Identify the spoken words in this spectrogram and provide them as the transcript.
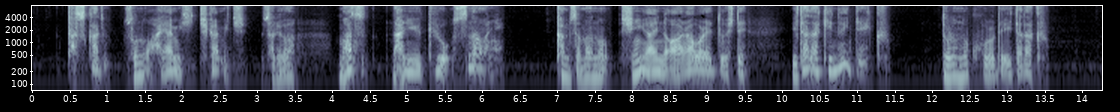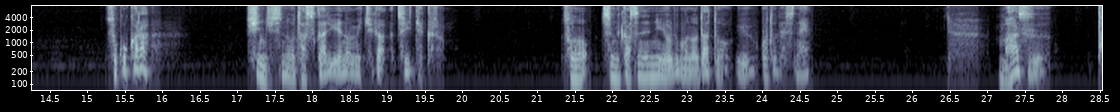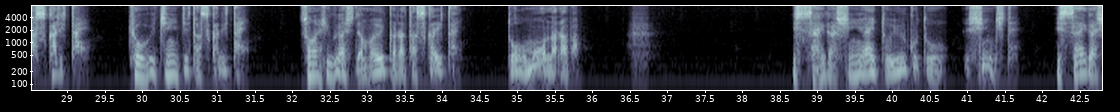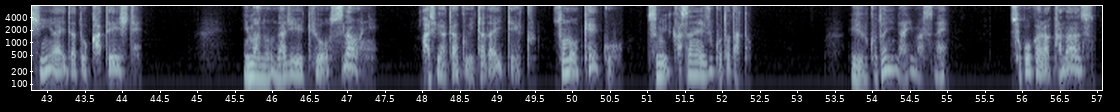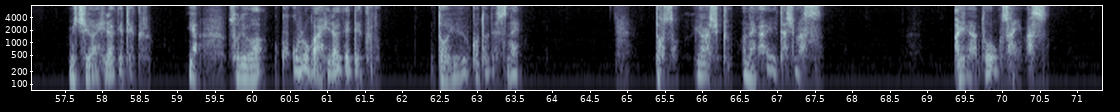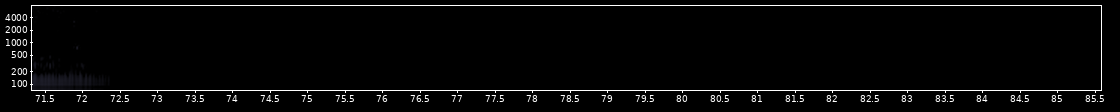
助かるその早道近道それはまず成り行きを素直に神様の親愛の表れとしていただき抜いていく。泥の心でいただく。そこから真実の助かりへの道がついてくる。その積み重ねによるものだということですね。まず助かりたい。今日一日助かりたい。その日暮らしでもよいから助かりたい。と思うならば一切が親愛ということを信じて一切が親愛だと仮定して今の成り行きを素直にありがたくいただいていくその稽古を積み重ねることだということになりますね。そこから必ず道が開けてくる。いや、それは心が開けてくるということですね。どうぞよろしくお願いいたします。ありがとうございます。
